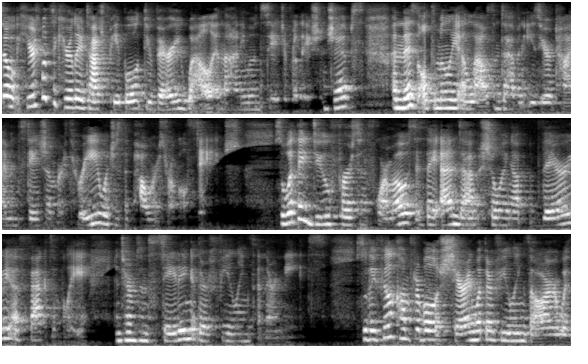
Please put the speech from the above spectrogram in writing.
So here's what securely attached people do very well in the honeymoon stage of relationships. And this ultimately allows them to have an easier time in stage number three, which is the power struggle stage. So what they do first and foremost is they end up showing up very effectively in terms of stating their feelings and. So they feel comfortable sharing what their feelings are with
